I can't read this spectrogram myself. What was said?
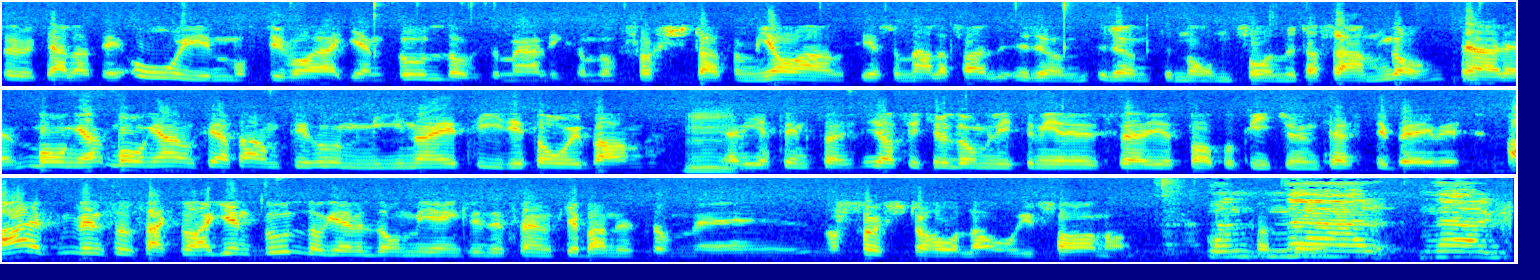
för att kalla sig oj måste ju vara Agent Bulldog som är liksom de första som jag anser som i alla fall runt, runt någon form av framgång. Det är det. Många, många anser att Anti-Hundmina är tidigt oj-band. Jag vet inte. Jag tycker väl de är lite mer Sveriges svar på Peter and Testy Babies. Nej, men som sagt var Agent Bulldog är väl de egentligen det svenska bandet som eh, var först att hålla oj-fanan. Och när, när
